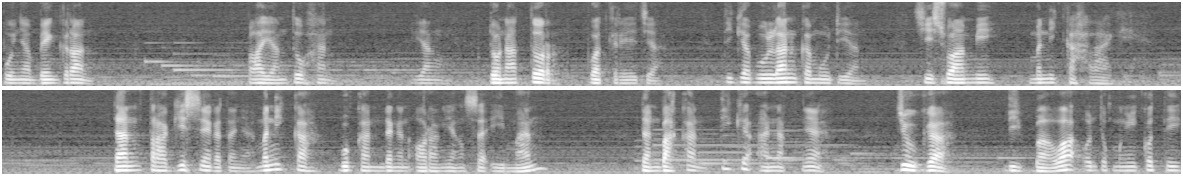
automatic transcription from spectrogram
punya background pelayan Tuhan, yang donatur buat gereja. Tiga bulan kemudian, si suami menikah lagi. Dan tragisnya katanya, menikah bukan dengan orang yang seiman, dan bahkan tiga anaknya juga dibawa untuk mengikuti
